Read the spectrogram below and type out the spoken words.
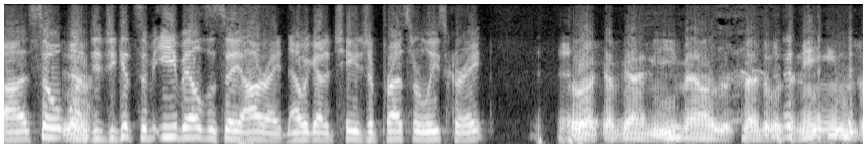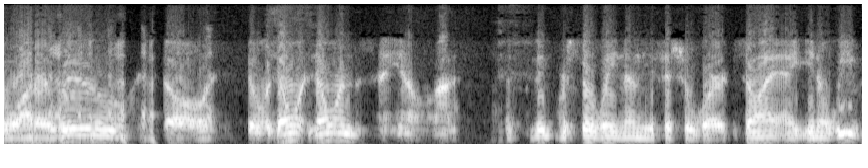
Uh, so, Yeah. what, did you get some emails and say, all right, now we got to change the press release? Great. Look, I've gotten emails that said it was an Ames, Waterloo. So, so no, no one's, you know, uh, we're still waiting on the official word. So I, I, you know, we've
